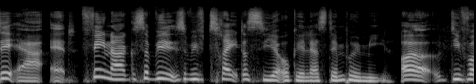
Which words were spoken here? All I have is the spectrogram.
Det er, at fint nok, så vi, så vi tre, der siger, okay, lad os stemme på Emil. Og de får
